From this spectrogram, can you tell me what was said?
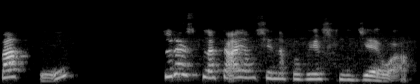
faktów, które splatają się na powierzchni dzieła.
